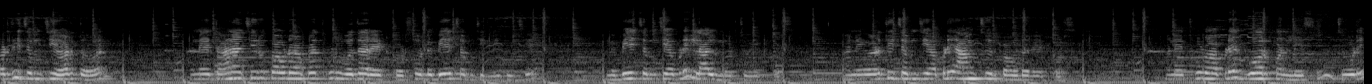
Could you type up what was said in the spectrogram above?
અડધી ચમચી હળદર અને ધાણા જીરું પાવડર આપણે થોડું વધારે એડ કરશું, એટલે બે ચમચી લીધું છે. અને બે ચમચી આપણે લાલ મરચું એડ કરશું. અને અડધી ચમચી આપણે આમચૂર પાવડર એડ કરશું. અને થોડો આપણે ગોળ પણ લઈશું જોડે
